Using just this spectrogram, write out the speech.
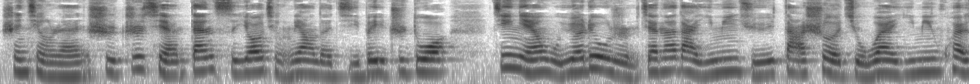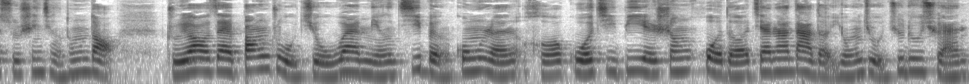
申请人，是之前单次邀请量的几倍之多。今年五月六日，加拿大移民局大赦九万移民快速申请通道。主要在帮助九万名基本工人和国际毕业生获得加拿大的永久居留权。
